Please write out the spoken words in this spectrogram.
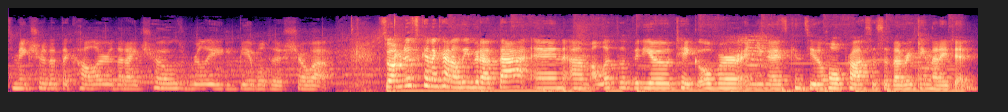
to make sure that the color that I chose really be able to show up. So I'm just gonna kind of leave it at that and um, I'll let the video take over and you guys can see the whole process of everything that I did.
